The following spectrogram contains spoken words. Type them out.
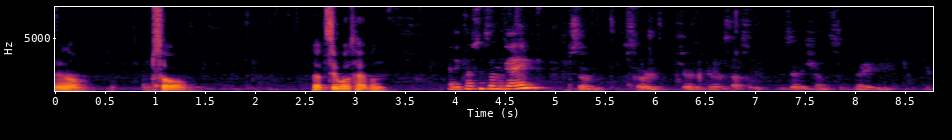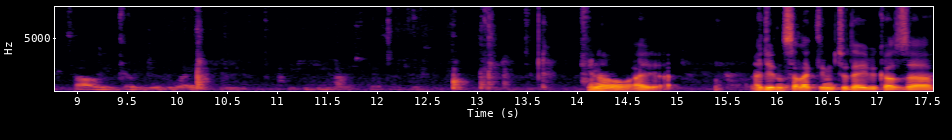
you know. So let's see what happens. Any questions on the game? So, sorry, Joseph, can I just ask if there's any chance of maybe Mkhitaryan going the other way if you, if you do manage to get Sanchez? You know, I I didn't select him today because uh,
